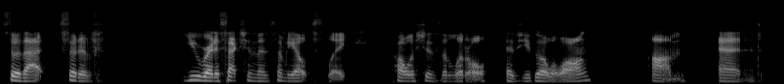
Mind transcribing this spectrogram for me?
so that sort of you write a section, then somebody else like polishes a little as you go along. Um, and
